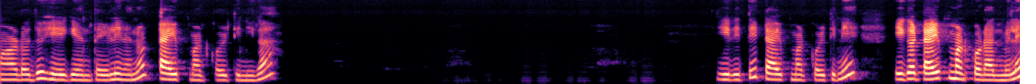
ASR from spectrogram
ಮಾಡೋದು ಹೇಗೆ ಅಂತ ಹೇಳಿ ನಾನು ಟೈಪ್ ಮಾಡ್ಕೊಳ್ತೀನಿ ಈಗ. ಈ ರೀತಿ ಟೈಪ್ ಮಾಡ್ಕೊಳ್ತೀನಿ. ಈಗ ಟೈಪ್ ಮಾಡ್ಕೊಂಡಾದ್ಮೇಲೆ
